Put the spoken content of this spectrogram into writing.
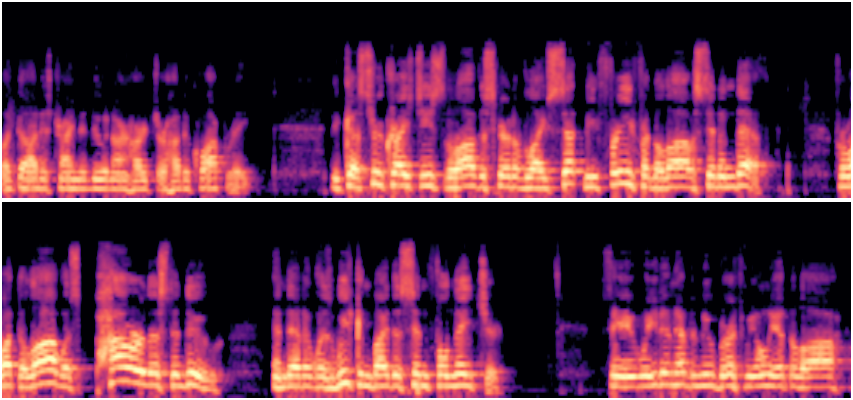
what God is trying to do in our hearts or how to cooperate. Because through Christ Jesus, the law of the Spirit of life set me free from the law of sin and death. For what the law was powerless to do, and that it was weakened by the sinful nature. See, we didn't have the new birth, we only had the law.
